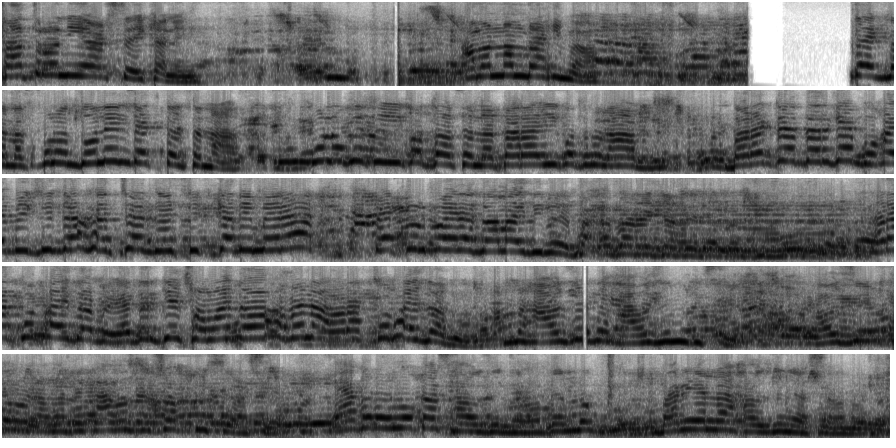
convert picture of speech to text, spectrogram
ছাত্র নিয়ে আসছে? এখানে। আমার নাম রাহিমা। দেখবে না কোনো দলিল দেখতেছে না। কোনো কিছু ই করতেছে না তারা ই করতেছে না। বারেটাদেরকে ভয় বেশি দেখাচ্ছে যে মেরে পেট্রোল মেরে জ্বালাই দিবে বারেটাদের এরা কোথায় যাবে? এদেরকে সময় দেওয়া হবে না ওরা কোথায় যাবে? আমরা হাউজিং হাউজিং দিচ্ছি হাউজিং আমাদের কাগজে সব কিছু আছে এগারো লোক আছে হাউজিং আমাদের লোক বাড়িওয়ালা হাউজিং আছে আমাদের।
